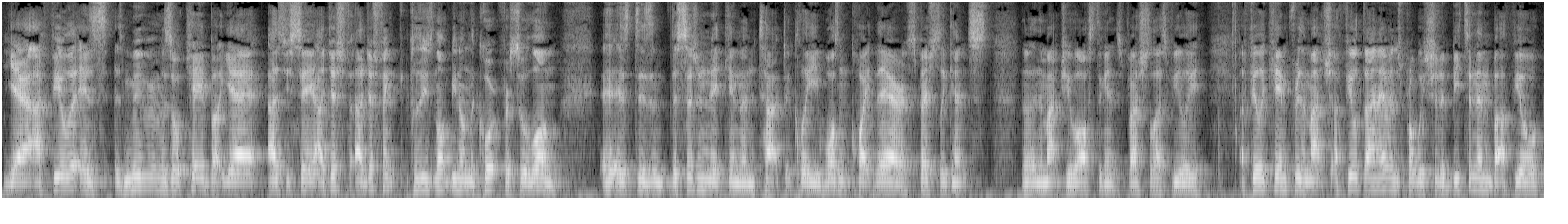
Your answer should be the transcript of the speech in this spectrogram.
Yeah, I feel that his his movement was okay, but yeah, as you say, I just I just think because he's not been on the court for so long, his, his decision making and tactically wasn't quite there, especially against in the match he lost against Basilashvili. I feel he came through the match. I feel Dan Evans probably should have beaten him, but I feel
